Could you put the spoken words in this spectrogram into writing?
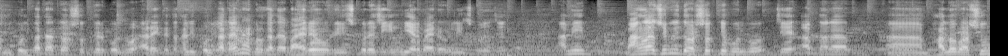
আমি কলকাতার দর্শকদের বলব, আর এটা তো খালি কলকাতায় না, কলকাতার বাইরেও রিলিজ করেছে, ইন্ডিয়ার বাইরেও রিলিজ করেছে। আমি বাংলা ছবি দর্শককে বলব যে আপনারা ভালোবাসুন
